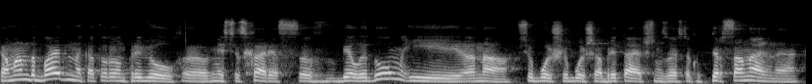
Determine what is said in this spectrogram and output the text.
Команда Байдена, которую он привел э, вместе с Харрис в Белый дом, и она все больше и больше обретает, что называется, такое персональное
